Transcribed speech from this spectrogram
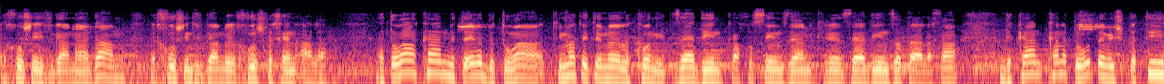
רכוש שנפגע מאדם, רכוש שנפגע מרכוש וכן הלאה. התורה כאן מתארת בתורה, כמעט הייתי אומר לקונית, זה הדין, כך עושים, זה המקרה, זה הדין, זאת ההלכה, וכאן כאן הפירוט המשפטי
